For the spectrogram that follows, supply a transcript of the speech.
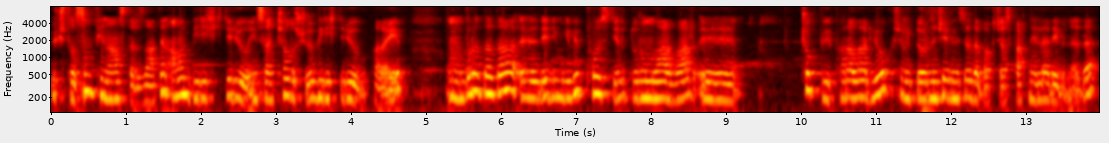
3 tasım finanstır zaten ama biriktiriyor. İnsan çalışıyor, biriktiriyor bu parayı. E, burada da e, dediğim gibi pozitif durumlar var. Çok büyük paralar yok. Şimdi dördüncü evinize de bakacağız. Partnerler evine de.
